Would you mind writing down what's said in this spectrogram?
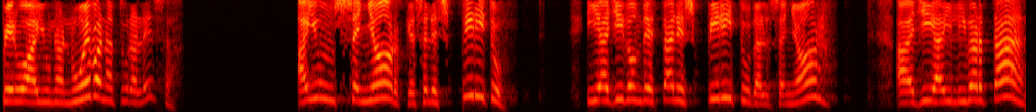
pero hay una nueva naturaleza. Hay un Señor que es el Espíritu. Y allí donde está el Espíritu del Señor, allí hay libertad.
